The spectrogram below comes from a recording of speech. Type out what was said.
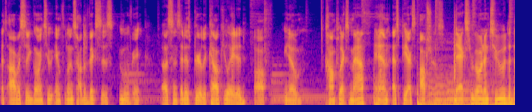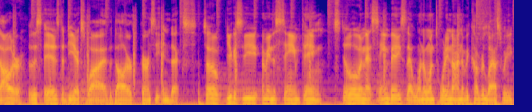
That's obviously going to influence how the VIX is moving, uh, since it is purely calculated off, you know, complex math and SPX options. Next, we're going into the dollar. So this is the DXY, the dollar currency index. So you can see, I mean, the same thing, still holding that same base, that 101.29 that we covered last week.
